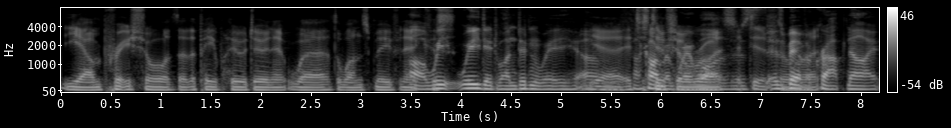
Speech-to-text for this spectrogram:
yeah, I'm pretty sure that the people who were doing it were the ones moving it. Oh, we 'cause- we did one, didn't we? Um, Yeah, it I can't didn't remember feel where right. it was. It It was, didn't it was a feel bit of a crap night.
